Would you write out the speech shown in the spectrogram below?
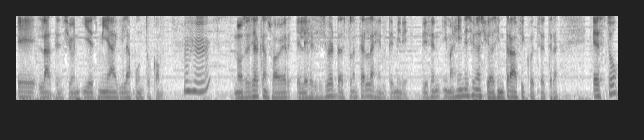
eh, la atención y es miaguila.com. No sé si alcanzó a ver, el ejercicio de verdad es plantear a la gente, mire, dicen, imagínese una ciudad sin tráfico, etcétera. Esto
